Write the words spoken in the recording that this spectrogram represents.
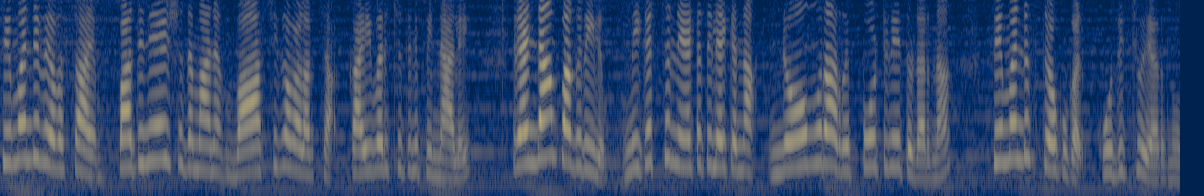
സിമന്റ് വ്യവസായം പതിനേഴ് ശതമാനം വാർഷിക വളർച്ച കൈവരിച്ചതിന് പിന്നാലെ രണ്ടാം പകുതിയിലും മികച്ച നേട്ടത്തിലേക്കെന്ന നോമുറ റിപ്പോർട്ടിനെ തുടർന്ന് സിമന്റ് സ്റ്റോക്കുകൾ കുതിച്ചുയർന്നു.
